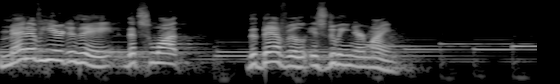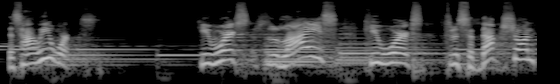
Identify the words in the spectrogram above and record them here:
Many of here today, that's what the devil is doing in your mind. That's how he works. He works through lies, he works through seduction,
